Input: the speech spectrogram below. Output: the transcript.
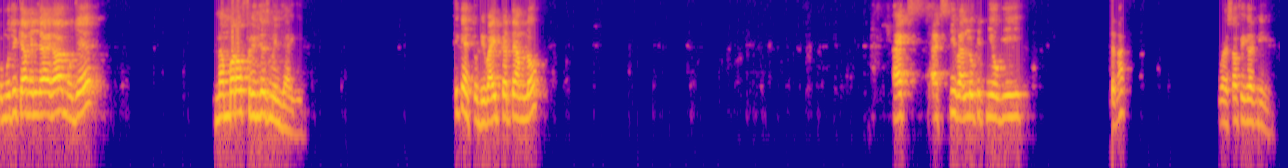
तो मुझे क्या मिल जाएगा? मुझे नंबर ऑफ़ फ्रिंजेस मिल जाएगी। ठीक है तो डिवाइड करते हैं हम लोग। एक्स एक्स की वैल्यू कितनी होगी? है ना? ऐसा फिगर नहीं है।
